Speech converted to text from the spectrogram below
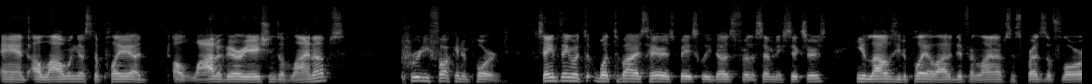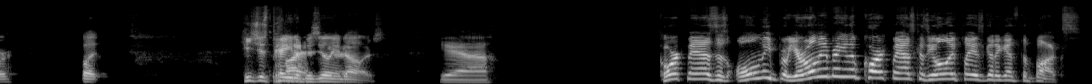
and allowing us to play a, a lot of variations of lineups, pretty fucking important. Same thing with what Tobias Harris basically does for the 76ers. He allows you to play a lot of different lineups and spreads the floor, but he's just paid a bazillion Harris. dollars. Yeah. Korkmaz is only you're only bringing up Korkmaz because he only plays good against the Bucks.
